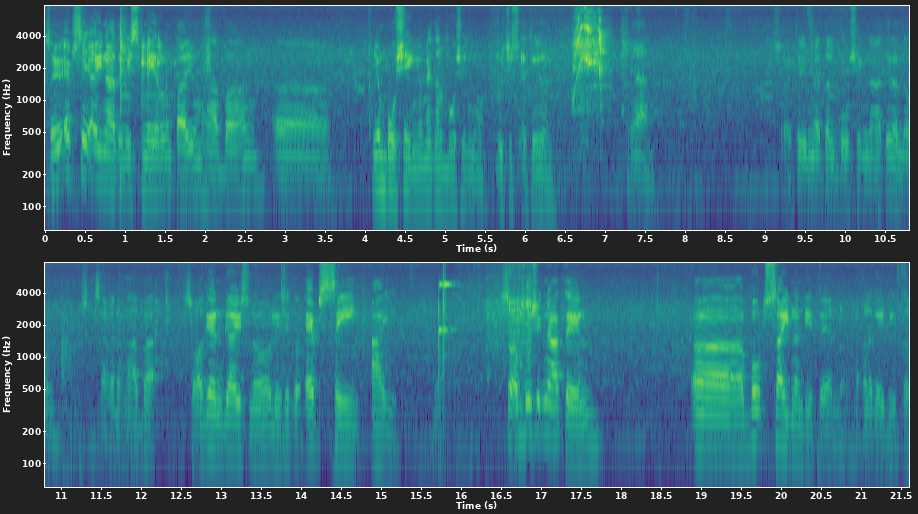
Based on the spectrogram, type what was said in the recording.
So yung FCI natin is meron tayong mahabang uh, yung bushing, yung metal bushing no, which is ito yun. Yan. So ito yung metal bushing natin ano, saka ng haba. So again guys no, ulitin ko FCI. So ang bushing natin uh, both side nandito yan no, nakalagay dito.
